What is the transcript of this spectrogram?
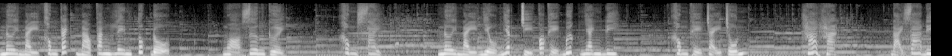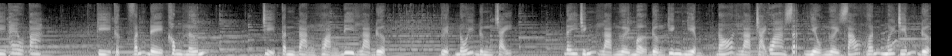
Nơi này không cách nào tăng lên tốc độ. Ngọ dương cười, Không sai. Nơi này nhiều nhất chỉ có thể bước nhanh đi, Không thể chạy trốn. Ha ha, Đại gia đi theo ta. Kỳ thực vấn đề không lớn, Chỉ cần đàng hoàng đi là được. Tuyệt đối đừng chạy. Đây chính là người mở đường kinh nghiệm, Đó là trải qua rất nhiều người giáo huấn mới chiếm được.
